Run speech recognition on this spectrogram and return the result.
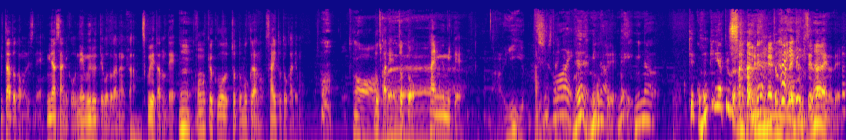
歌とかもですね、皆さんにこう眠るってことがなんか作れたので、うん。この曲をちょっと僕らのサイトとかでも、どどっかでちょっとタイミング見ていいよ。発信したいなとね。みんな思って、ねみんな結構本気にやってるからね。ちょっとね、癖高いので、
